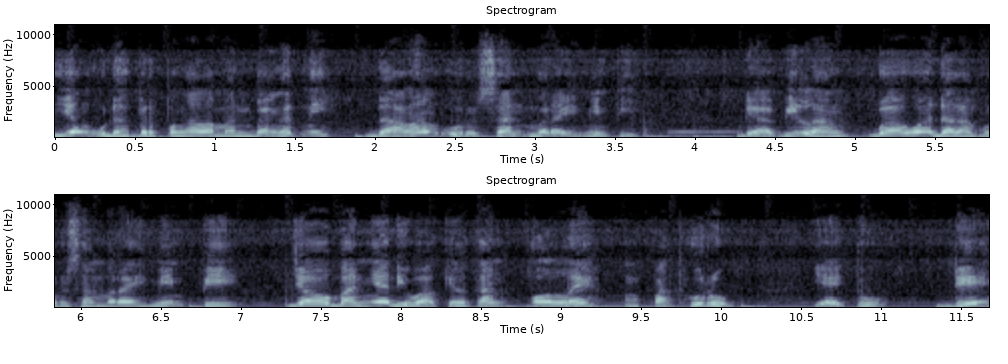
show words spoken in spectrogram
yang udah berpengalaman banget nih dalam urusan meraih mimpi. Dia bilang bahwa dalam urusan meraih mimpi, jawabannya diwakilkan oleh empat huruf, yaitu D,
